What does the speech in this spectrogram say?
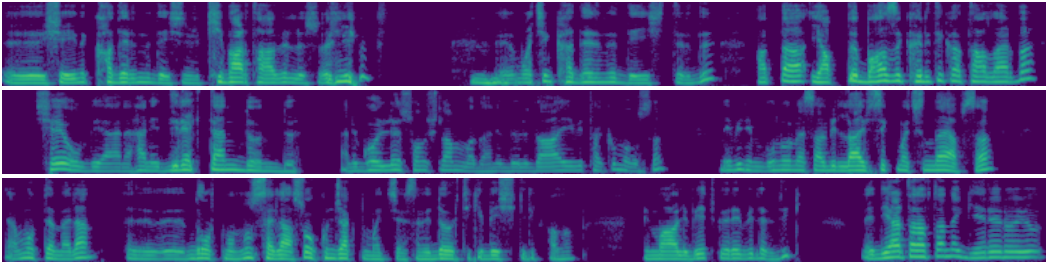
e, şeyini kaderini değiştirdi. Kibar tabirle söyleyeyim. E, maçın kaderini değiştirdi. Hatta yaptığı bazı kritik hatalarda şey oldu yani hani direkten döndü. Hani golle sonuçlanmadı. Hani böyle daha iyi bir takım olsa ne bileyim bunu mesela bir Leipzig maçında yapsa yani muhtemelen e, Dortmund'un selası okunacaktı maç içerisinde. 4-2, 5-2'lik falan bir mağlubiyet görebilirdik. E, diğer taraftan da Guerrero'yu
